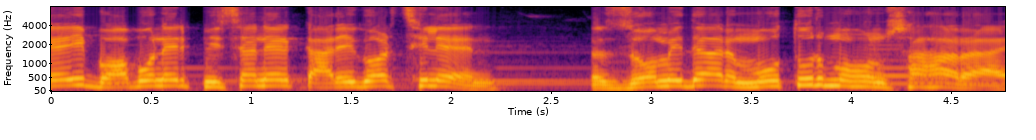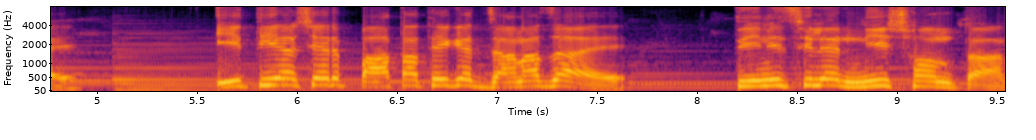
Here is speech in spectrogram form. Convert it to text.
এই ভবনের পিছনের কারিগর ছিলেন জমিদার মতুর মোহন সাহারায়। ইতিহাসের পাতা থেকে জানা যায়, তিনি ছিলেন নিঃসন্তান।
